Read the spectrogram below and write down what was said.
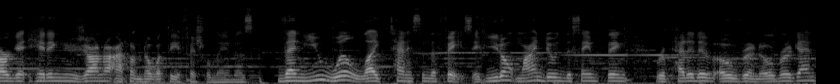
target hitting genre, I don't know what the official name is, then you will like Tennis in the Face. If you don't mind doing the same thing repetitive over and over again,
